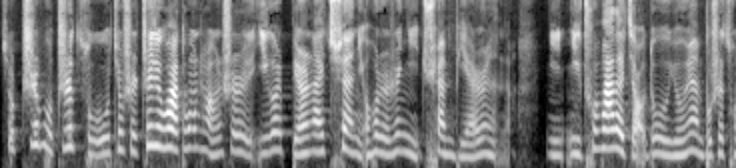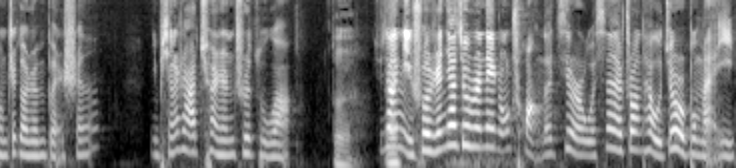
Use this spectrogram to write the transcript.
就知不知足，就是这句话通常是一个别人来劝你，或者是你劝别人的。你你出发的角度永远不是从这个人本身，你凭啥劝人知足啊？对，就像你说，人家就是那种闯的劲儿，我现在状态我就是不满意，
